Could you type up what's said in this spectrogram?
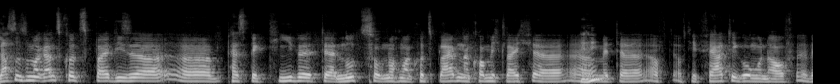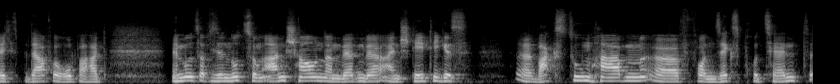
Lass uns mal ganz kurz bei dieser äh, Perspektive der Nutzung noch mal kurz bleiben. Dann komme ich gleich äh, äh mhm. mit der, auf, auf, die Fertigung und auf äh, welches Bedarf Europa hat. Wenn wir uns auf diese Nutzung anschauen, dann werden wir ein stetiges äh, Wachstum haben äh, von 6 Prozent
